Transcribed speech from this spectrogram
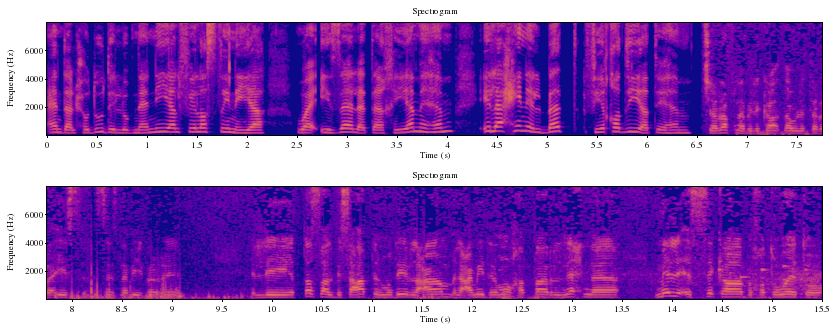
عند الحدود اللبنانية الفلسطينية وإزالة خيامهم إلى حين البت في قضيتهم. تشرفنا بلقاء دولة الرئيس الأستاذ نبيه بري اللي اتصل بسعادة المدير العام العميد رمون خطار اللي نحن ملء الثقة بخطواته.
